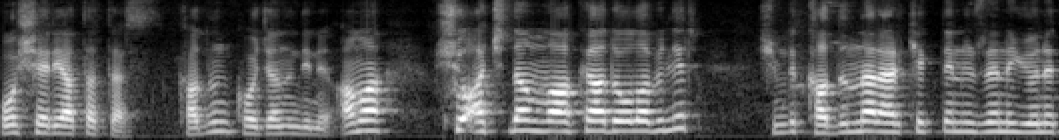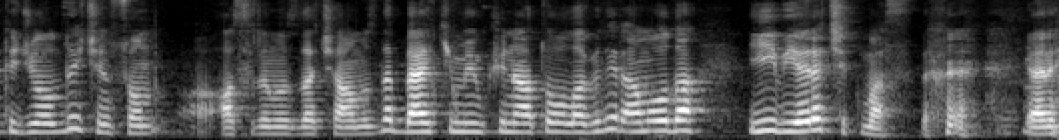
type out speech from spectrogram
O şeriata ters. Kadın kocanın dini. Ama şu açıdan vakada olabilir. Şimdi kadınlar erkeklerin üzerine yönetici olduğu için son asrımızda, çağımızda belki mümkünatı olabilir ama o da iyi bir yere çıkmaz. yani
